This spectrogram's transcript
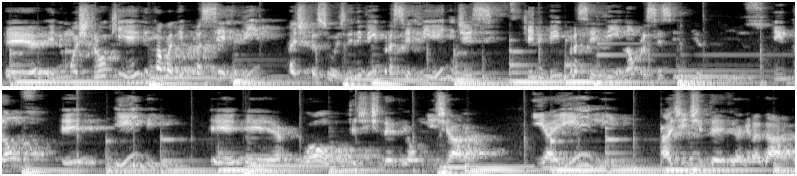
É, ele mostrou que ele estava ali para servir as pessoas. Ele veio para servir. Ele disse que ele veio para servir e não para ser servido. Isso. Então, é, ele é, é o alvo que a gente deve almejar. E a ele a gente deve agradar.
